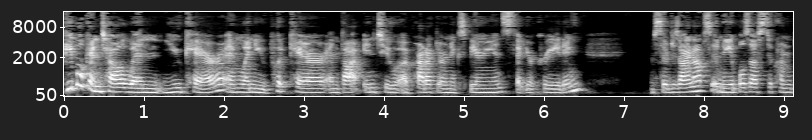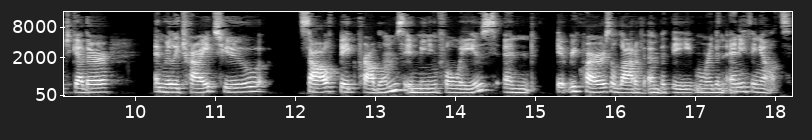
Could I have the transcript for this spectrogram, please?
people can tell when you care and when you put care and thought into a product or an experience that you're creating. So design ops enables us to come together and really try to solve big problems in meaningful ways and it requires a lot of empathy more than anything else.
